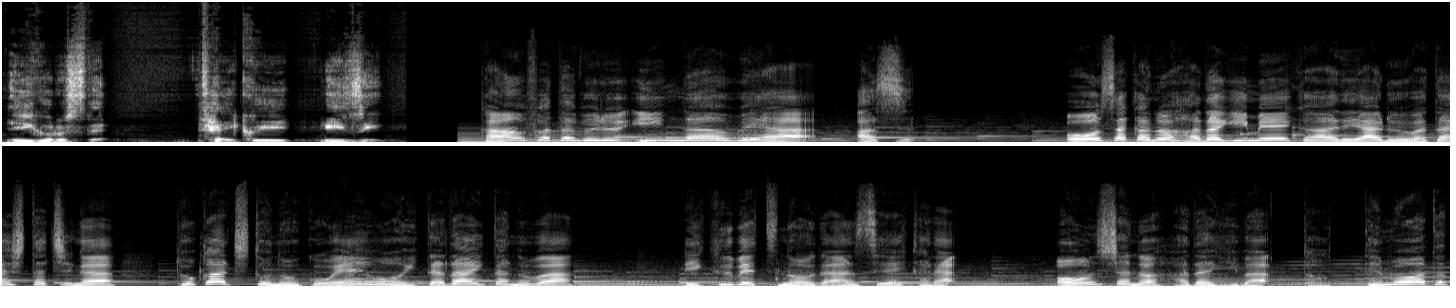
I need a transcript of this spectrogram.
イーグルスで、Take It Easy。カンファタブルインナーウェア、アズ。大阪の肌着メーカーである私たちが十勝とのご縁をいただいたのは陸別の男性から御社の肌着はとっても暖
